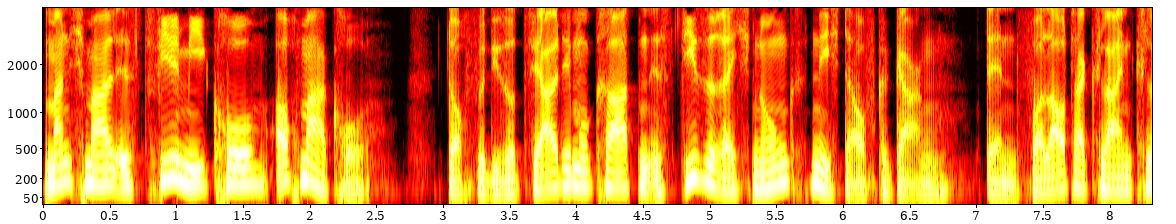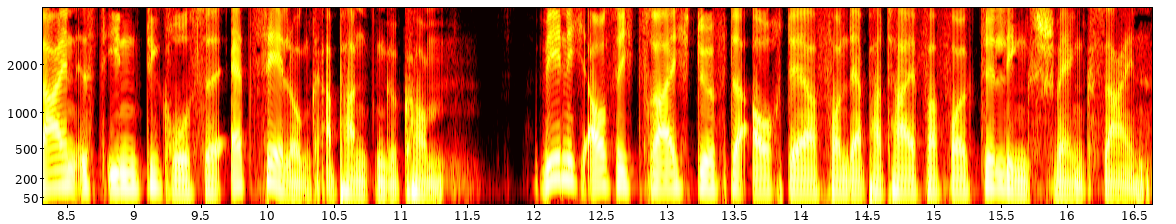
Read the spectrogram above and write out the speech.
Manchmal ist viel Mikro auch Makro. Doch für die Sozialdemokraten ist diese Rechnung nicht aufgegangen. Denn vor lauter Klein-Klein ist ihnen die große Erzählung abhanden gekommen. Wenig aussichtsreich dürfte auch der von der Partei verfolgte Linksschwenk sein.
